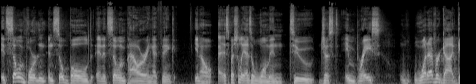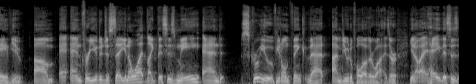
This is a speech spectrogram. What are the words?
it's so important and so bold and it's so empowering. I think you know, especially as a woman, to just embrace whatever God gave you, um, a- and for you to just say, you know what, like this is me, and screw you if you don't think that I'm beautiful otherwise, or you know, hey, this is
